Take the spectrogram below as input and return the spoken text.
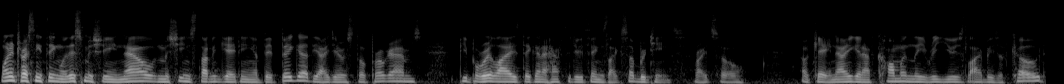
one interesting thing with this machine, now the machine started getting a bit bigger, the idea of store programs, people realized they're going to have to do things like subroutines, right? So, okay, now you're going to have commonly reused libraries of code.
